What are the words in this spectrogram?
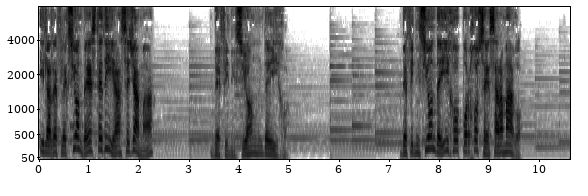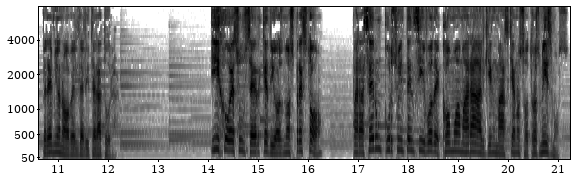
Y la reflexión de este día se llama Definición de Hijo. Definición de Hijo por José Saramago, Premio Nobel de Literatura. Hijo es un ser que Dios nos prestó para hacer un curso intensivo de cómo amar a alguien más que a nosotros mismos,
